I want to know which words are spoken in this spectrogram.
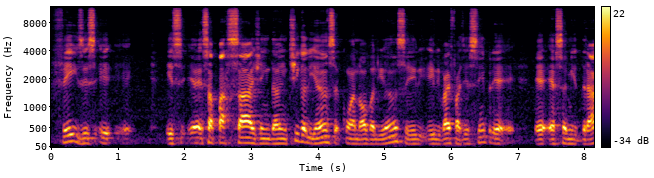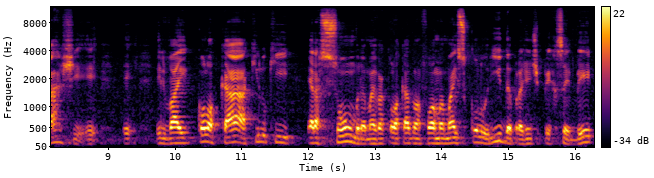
fez esse, esse, essa passagem da antiga aliança com a nova aliança, ele, ele vai fazer sempre é, é, essa midrash, ele vai colocar aquilo que era sombra, mas vai colocar de uma forma mais colorida para a gente perceber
